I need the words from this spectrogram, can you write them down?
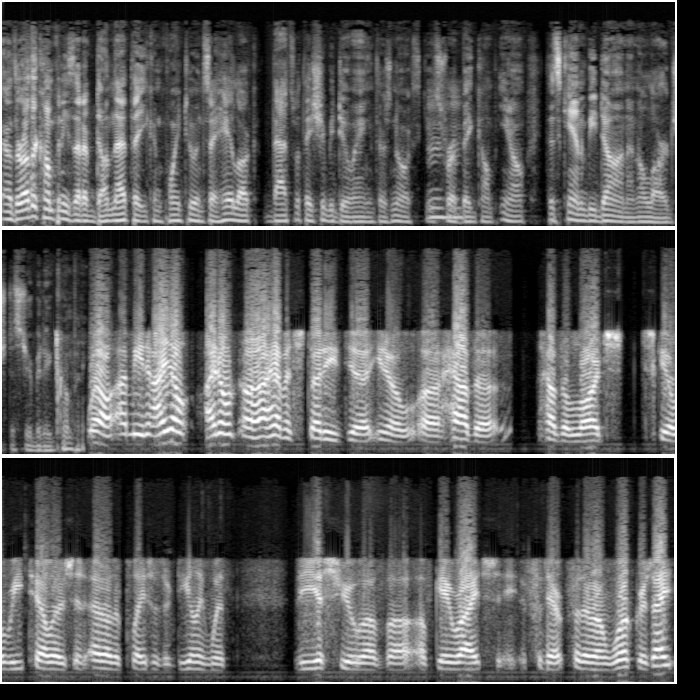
are there other companies that have done that that you can point to and say, "Hey, look, that's what they should be doing." There's no excuse mm-hmm. for a mm-hmm. big company. You know, this can be done in a large distributed company. Well, I mean, I don't, I don't, uh, I haven't studied, uh, you know, uh, how the how the large scale retailers and other places are dealing with the issue of uh, of gay rights for their for their own workers. I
